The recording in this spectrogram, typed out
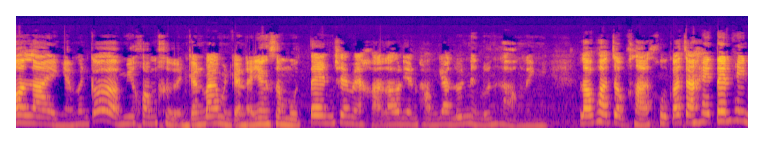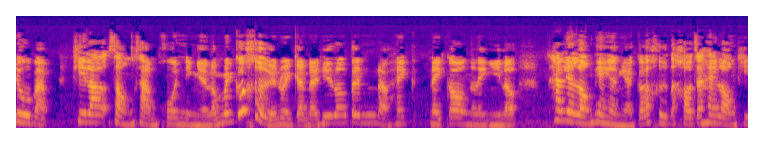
ออนไลน์อย่างเงี้ย มันก็มีความเขินกันบ้างเหมือนกันนะอย่างสมมติเต้นใช่ไหมคะ เราเรียนพร้อมกันรุ่นหนึ่งรุ่นสองอะไรอย่างงี้ แล้วพอจบคลาสครูก็จะให้เต้นให้ดูแบบทีละสองสามคนอย่างเงี้ย แล้วมันก็เขินเหมือนกันนะที่ต้องเต้นแบบให้ ในกล้องอะไรอย่างงี้แล้ว ถ้าเรียนร้องเพลงอย่างเงี้ย ก็คือเขาจะให้ร้องที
